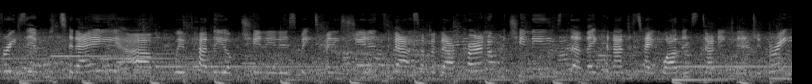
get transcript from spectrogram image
For example, today um, we've had the opportunity to speak to many students about some of our current opportunities that they can undertake while they're studying their degree.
